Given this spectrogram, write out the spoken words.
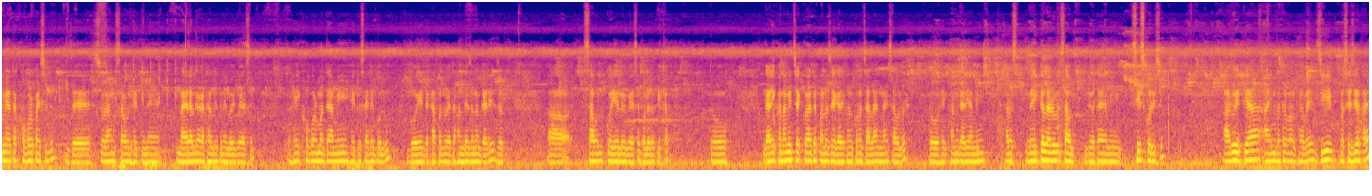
আমি এটা খবৰ পাইছিলোঁ যে চোৰাং চাউল সেইপিনে নাইৰালগা কাঁঠাল দি পিনে লৈ গৈ আছে। তো সেই খবৰ মতে আমি সেইটো ছাইডে গ'লোঁ। গৈ দেখা পালোঁ এটা সন্দেহজনক গাড়ী য'ত চাউল কঢ়িয়াই লৈ গৈ আছে বলেৰ' পিক আপ তো গাড়ীখন আমি চেক কৰাতে পালোঁ যে গাড়ীখনত কোনো চালান নাই চাউলৰ। তো সেইখন গাড়ী আমি আৰু ভেহিকেল আৰু চাউল দুয়োটাই আমি চিজ কৰিছোঁ। আৰু এতিয়া আইনগতভাৱে যি প্ৰচিজিয়ৰ হয়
